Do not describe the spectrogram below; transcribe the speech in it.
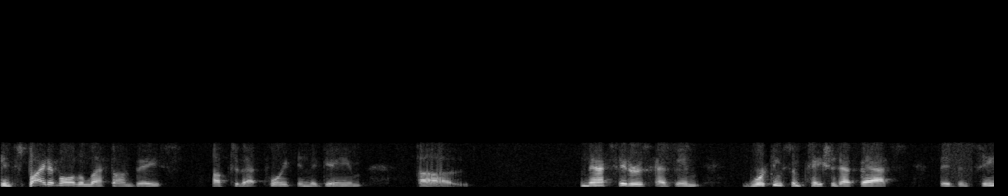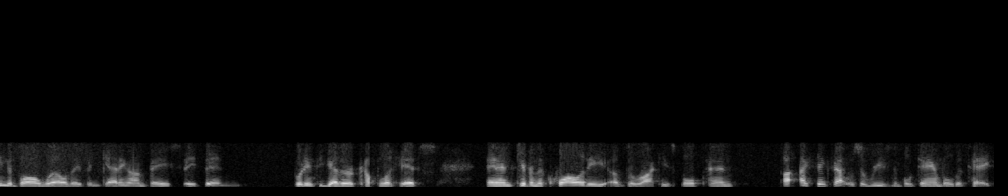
in spite of all the left on base up to that point in the game, uh, Nats hitters have been working some patient at bats. They've been seeing the ball well. They've been getting on base. They've been putting together a couple of hits. And given the quality of the Rockies bullpen, I think that was a reasonable gamble to take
